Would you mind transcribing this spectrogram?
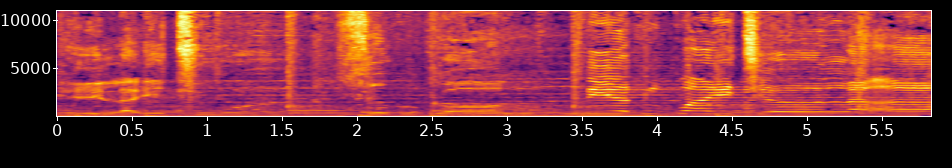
thì lạy chúa giúp con biết quay trở lại.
